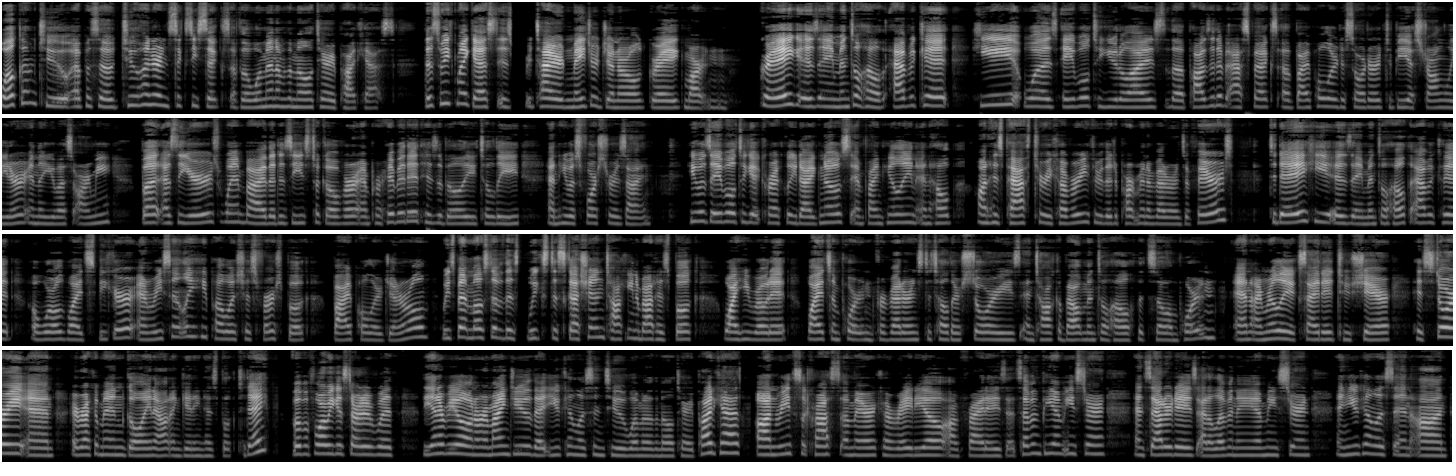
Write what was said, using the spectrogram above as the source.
Welcome to episode 266 of the Women of the Military podcast. This week, my guest is retired Major General Greg Martin. Greg is a mental health advocate. He was able to utilize the positive aspects of bipolar disorder to be a strong leader in the U.S. Army, but as the years went by, the disease took over and prohibited his ability to lead, and he was forced to resign. He was able to get correctly diagnosed and find healing and help on his path to recovery through the Department of Veterans Affairs. Today, he is a mental health advocate, a worldwide speaker, and recently he published his first book, Bipolar General. We spent most of this week's discussion talking about his book, why he wrote it, why it's important for veterans to tell their stories and talk about mental health. It's so important. And I'm really excited to share his story, and I recommend going out and getting his book today. But before we get started with the interview, I want to remind you that you can listen to Women of the Military podcast on Wreaths Across America Radio on Fridays at 7 p.m. Eastern and Saturdays at 11 a.m. Eastern. And you can listen on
